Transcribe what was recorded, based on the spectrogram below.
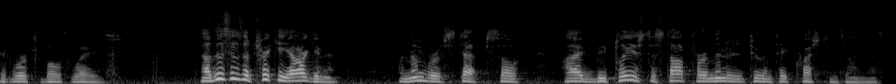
it works both ways. Now, this is a tricky argument, a number of steps. So I'd be pleased to stop for a minute or two and take questions on this.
